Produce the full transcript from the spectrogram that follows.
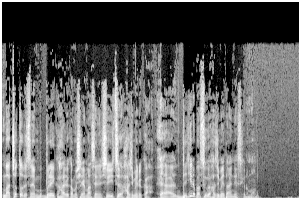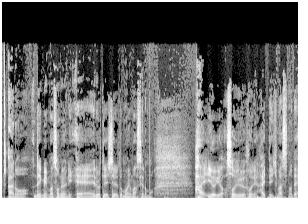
ー、まあ、ちょっとですねブレイク入るかもしれませんしいつ始めるか。できればすぐ始めたいんですけども。あのデイメンもそのように、えー、予定していると思いますけども。はいいよいよそういう風に入っていきますので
